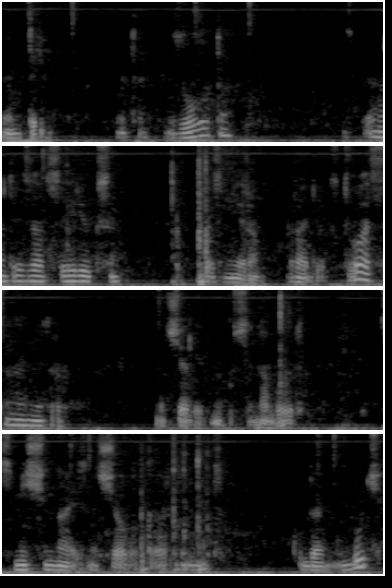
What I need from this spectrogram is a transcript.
М3. Это золото с параметризацией рюкса размером радиус 20 нанометров. Вначале, пусть она будет смещена из начала координат куда-нибудь.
